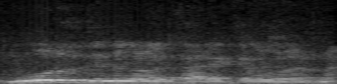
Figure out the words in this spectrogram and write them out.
ಮೂರು ದಿನಗಳ ಕಾರ್ಯಕ್ರಮಗಳನ್ನು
